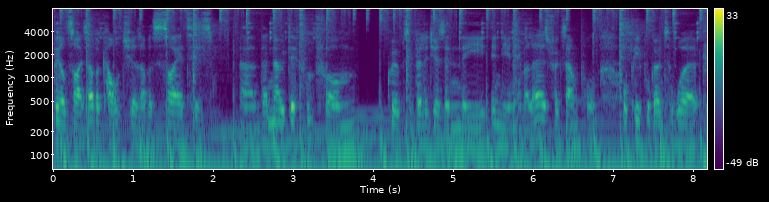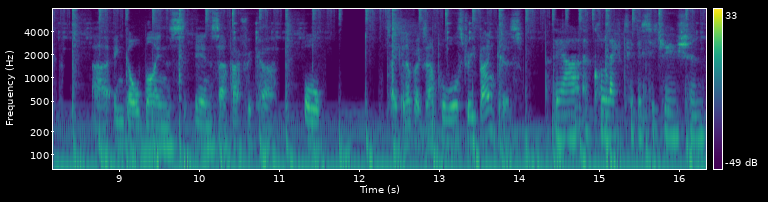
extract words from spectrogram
field sites, other cultures, other societies. Uh, they're no different from groups of villagers in the Indian Himalayas, for example, or people going to work uh, in gold mines in South Africa, or take another example, Wall Street bankers. They are a collective institution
